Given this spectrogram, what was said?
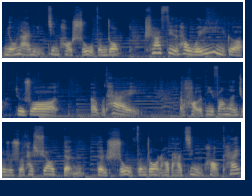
牛奶里浸泡十五分钟。chia seed 它唯一一个就是说，呃，不太好的地方呢，就是说它需要等等十五分钟，然后把它浸泡开，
